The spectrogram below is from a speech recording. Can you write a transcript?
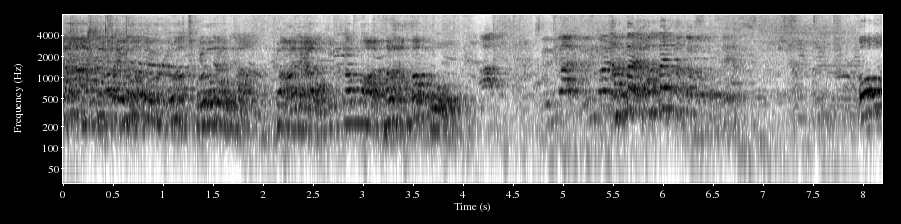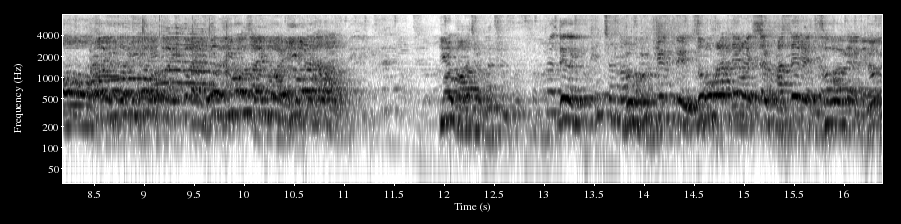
안 됐어요. 그거 절대 안 돼. 그 안에 아직 한번 안 받고. 한 발, 한 발만 났어 어, 어, 이거, 이거, 이거, 이거, 이거, 이거다, 이거, 이거. 이거 맞아. 그래, 내가 이렇게 했잖아. 너 그렇게 했는데 너 반대로 했잖아 반대로. 여기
